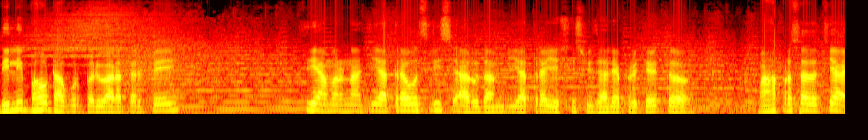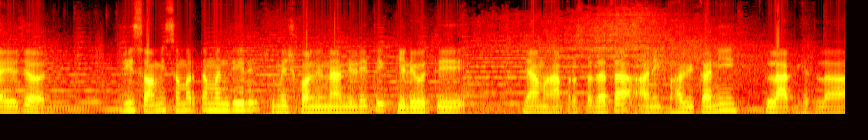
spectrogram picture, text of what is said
दिलीप भाऊ ठाकूर परिवारातर्फे श्री अमरनाथची यात्रा व श्री शारुधामजी यात्रा यशस्वी झाल्याप्रतिरिक्त महाप्रसादाचे आयोजन श्री स्वामी समर्थ मंदिर सुमेश कॉलनी नांदेड येथे केले होते. या महाप्रसादाचा अनेक भाविकांनी लाभ घेतला.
